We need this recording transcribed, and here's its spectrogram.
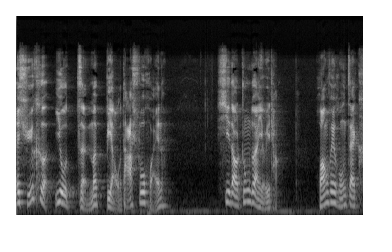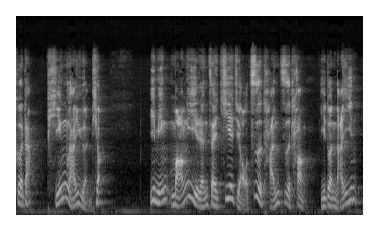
那徐克又怎么表达抒怀呢？戏到中段有一场，黄飞鸿在客栈凭栏远眺，一名盲艺人在街角自弹自唱一段男音，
